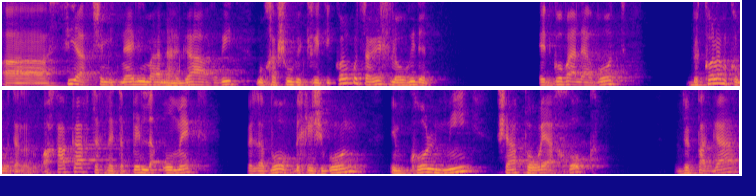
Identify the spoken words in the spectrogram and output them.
השיח שמתנהל עם ההנהגה הערבית הוא חשוב וקריטי. קודם כל צריך להוריד את, את גובה הלהבות בכל המקומות הללו. אחר כך צריך לטפל לעומק ולבוא בחשבון עם כל מי שהיה פורע חוק ופגע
